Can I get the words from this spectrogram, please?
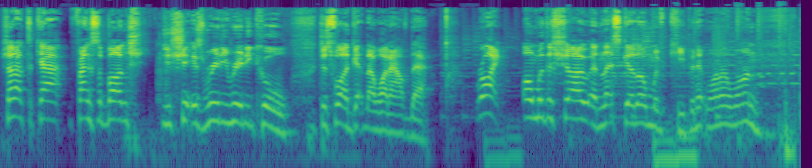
shout out to Kat. Thanks a bunch. Your shit is really really cool. Just want to get that one out there. Right, on with the show, and let's get on with keeping it 101.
